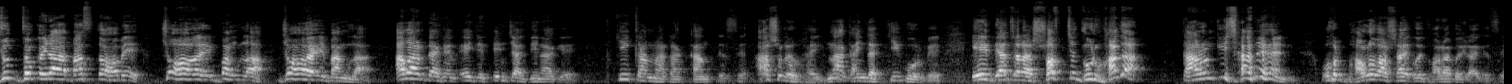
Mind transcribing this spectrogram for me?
যুদ্ধ কইরা বাঁচতে হবে, জয় বাংলা জয় বাংলা। আবার দেখেন, এই যে তিন চার দিন আগে, কি কান্নাটা কানতেছে। আসলে ভাই, না কাইন্দা কি করবে? এই বেচারা সবচেয়ে দুর্ভাগা। কারণ কি জানেন? ওর ভালোবাসায় ওই ধরা কইরা গেছে।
